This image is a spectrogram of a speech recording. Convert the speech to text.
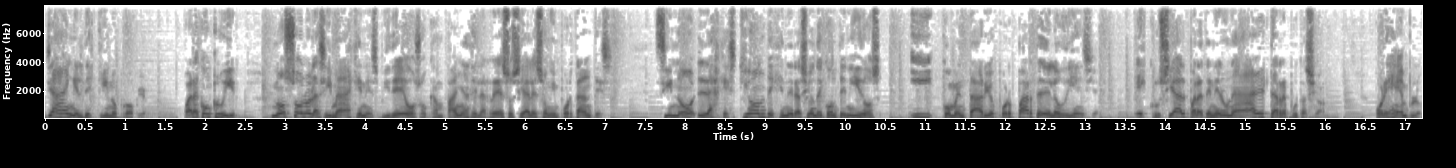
ya en el destino propio. Para concluir, no solo las imágenes, videos o campañas de las redes sociales son importantes, sino la gestión de generación de contenidos y comentarios por parte de la audiencia. Es crucial para tener una alta reputación. Por ejemplo,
